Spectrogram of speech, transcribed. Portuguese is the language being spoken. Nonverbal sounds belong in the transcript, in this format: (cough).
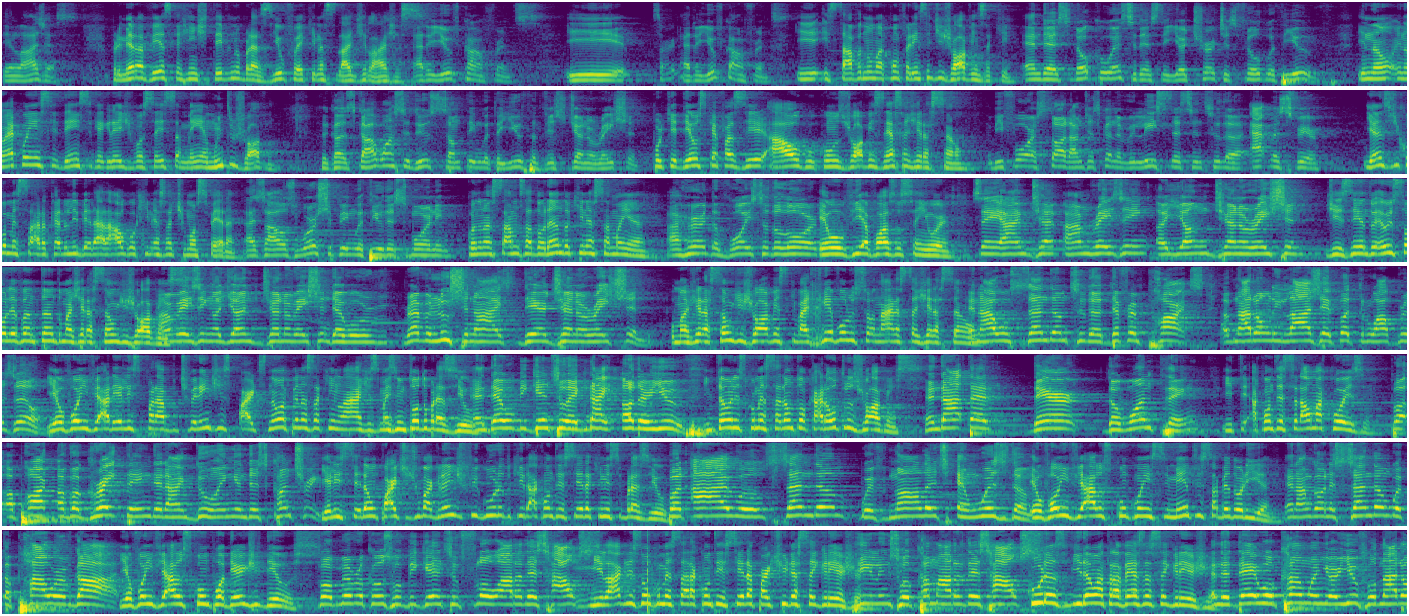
in Lages Primeira vez que a gente esteve no Brasil foi aqui na cidade de Lages. at a youth conference. E, sorry? At a youth conference. e estava numa conferência de jovens aqui. And there's no coincidence that your church is filled with youth E não, e não é coincidência que a igreja de vocês também é muito jovem. Because God wants to do something with the youth of this generation. Porque Deus quer fazer algo com os jovens nessa geração. And before I start, I'm just going to release this into the atmosphere. E antes de começar, eu quero liberar algo aqui nessa atmosfera. As I was worshiping with you this morning, Quando nós estávamos adorando aqui nessa manhã, I heard the voice of the Lord eu ouvi a voz do Senhor say, I'm, I'm raising a young generation. Dizendo: Eu estou levantando uma geração de jovens, I'm raising a young generation that will revolutionize their generation. uma geração de jovens que vai revolucionar essa geração. And I will send them to the different parts of not only Laje, but throughout Brazil. E eu vou enviar eles para diferentes partes, não apenas aqui em Lages, mas em todo o Brasil. And they will begin to ignite other youth. Então eles começarão a tocar outros jovens. And not that they're the one thing, E te- acontecerá uma coisa: but a part of a great thing that I'm doing in this country. e eles serão parte de uma grande figura do que irá acontecer aqui nesse Brasil. But I will send them with knowledge and wisdom. Eu vou enviá-los com conhecimento e sabedoria. And I'm going to send them with the power of God. E eu vou enviá-los com o poder de Deus. For miracles will begin to flow out of this house. Milagres vão começar a acontecer a partir dessa igreja. Healings will come out of this house. Curas virão através dessa igreja. And the day will come when your youth will not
